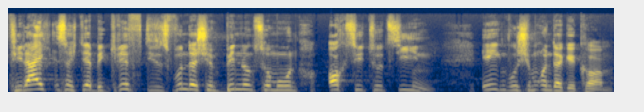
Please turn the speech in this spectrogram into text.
Vielleicht ist euch der Begriff dieses wunderschönen Bindungshormon Oxytocin irgendwo schon untergekommen.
